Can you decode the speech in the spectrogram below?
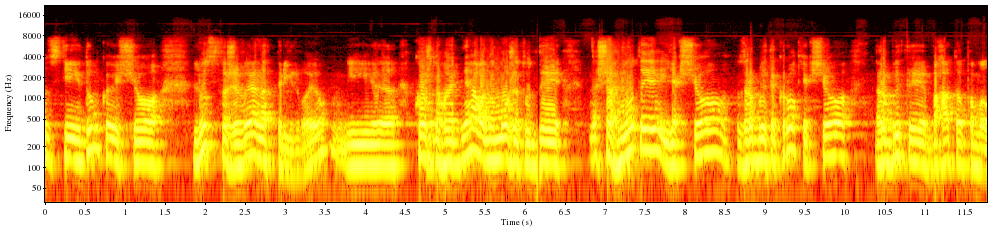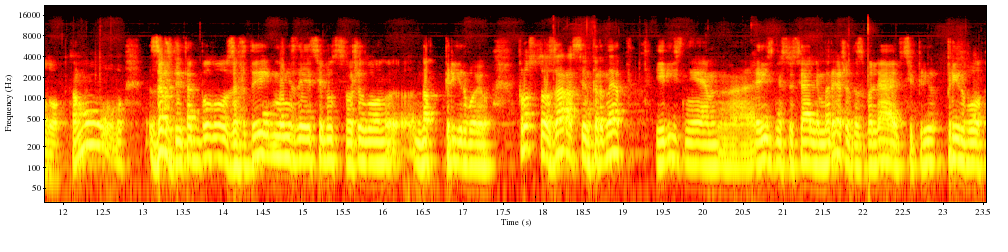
з тією думкою, що людство живе над прірвою, і кожного дня воно може туди шагнути, якщо зробити крок, якщо робити багато помилок. Тому завжди так було, завжди мені здається, людство жило над прірвою. Просто зараз інтернет. І різні різні соціальні мережі дозволяють ці прір- прірву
